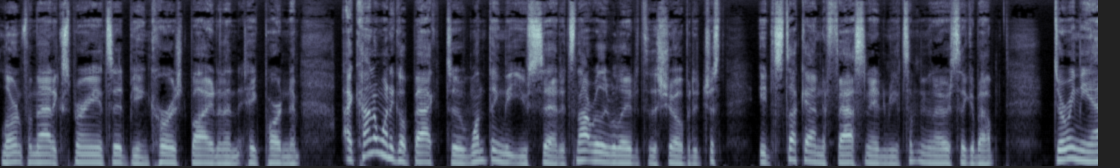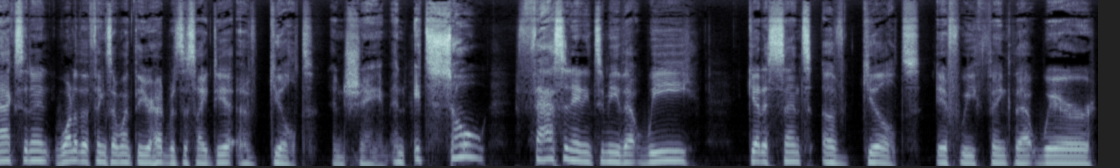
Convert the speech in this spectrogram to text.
learn from that, experience it, be encouraged by it, and then take part in it. I kind of want to go back to one thing that you said. It's not really related to the show, but it just it stuck out and it fascinated me. It's something that I always think about. During the accident, one of the things that went through your head was this idea of guilt and shame. And it's so fascinating to me that we get a sense of guilt if we think that we're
